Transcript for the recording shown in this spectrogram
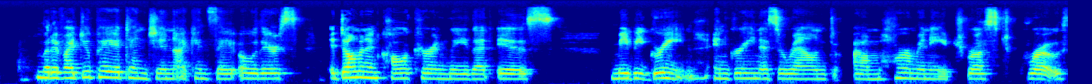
but if i do pay attention i can say oh there's a dominant color currently that is maybe green and green is around um, harmony trust growth.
